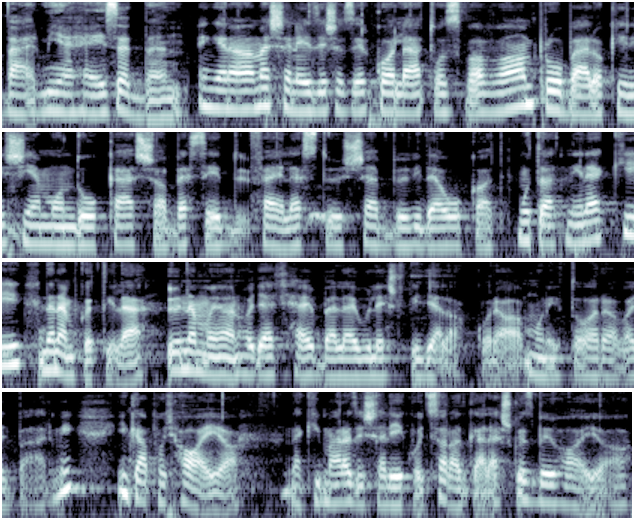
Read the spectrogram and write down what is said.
bármilyen helyzetben? Igen, a mesenézés azért korlátozva van. Próbálok én is ilyen mondókásabb, beszédfejlesztősebb videókat mutatni neki, de nem köti le. Ő nem olyan, hogy egy helybe leül és figyel akkor a monitorra, vagy bármi. Inkább, hogy hallja. Neki már az is elég, hogy szaladgálás közben ő hallja a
